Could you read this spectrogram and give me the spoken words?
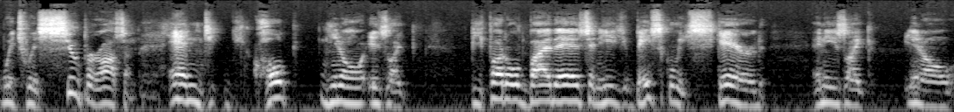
which was super awesome. And Hulk, you know, is like befuddled by this, and he's basically scared, and he's like, you know,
